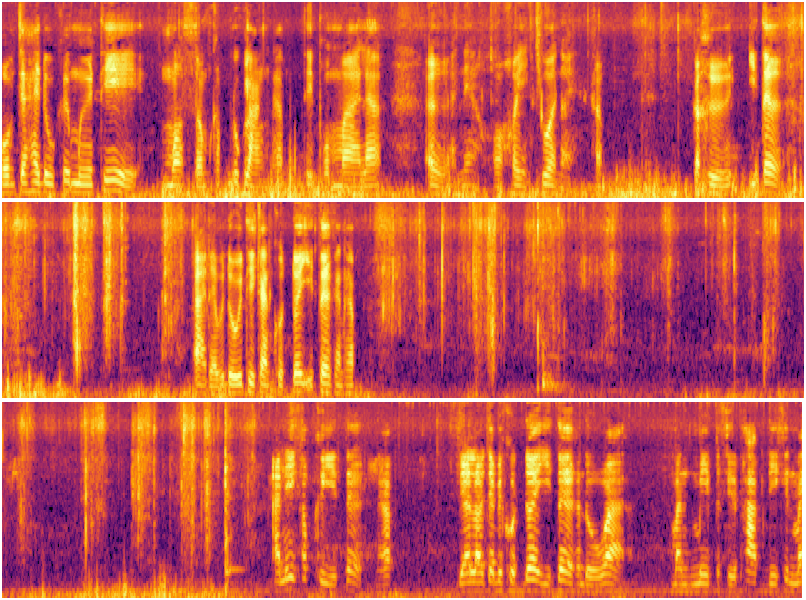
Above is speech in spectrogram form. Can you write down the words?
ผมจะให้ดูเครื่องมือที่เหมาะสมกับลูกหลังนะครับ ที่ผมมาแล้ว เอออันเนี้ยขอค่อยยังชั่วหน่อยครับ ก็คืออีเตอร์อ่าเดี๋ยวไปดูวิธีการขุดด้วยอีเตอร์กันครับอันนี้ครับคืออีเตอร์นะครับ เดี๋ยวเราจะไปขุดด้วยอีเตอร์กันดูว่า มันมีประสิทธิภาพดีขึ้นไหม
